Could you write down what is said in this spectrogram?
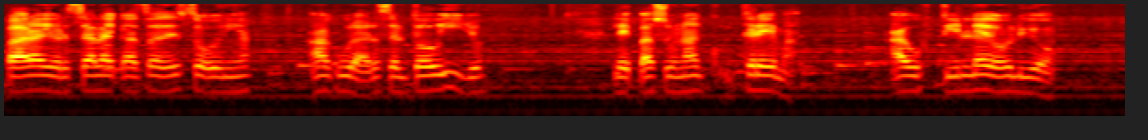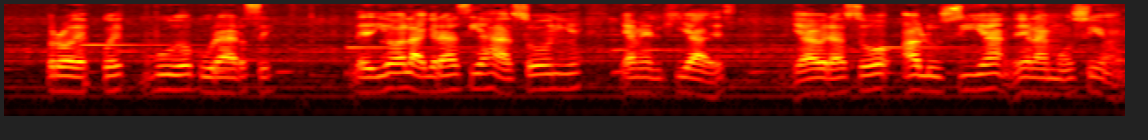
para irse a la casa de Sonia a curarse el tobillo. Le pasó una crema. Agustín le dolió, pero después pudo curarse. Le dio las gracias a Sonia y a Melquiades y abrazó a Lucía de la emoción.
